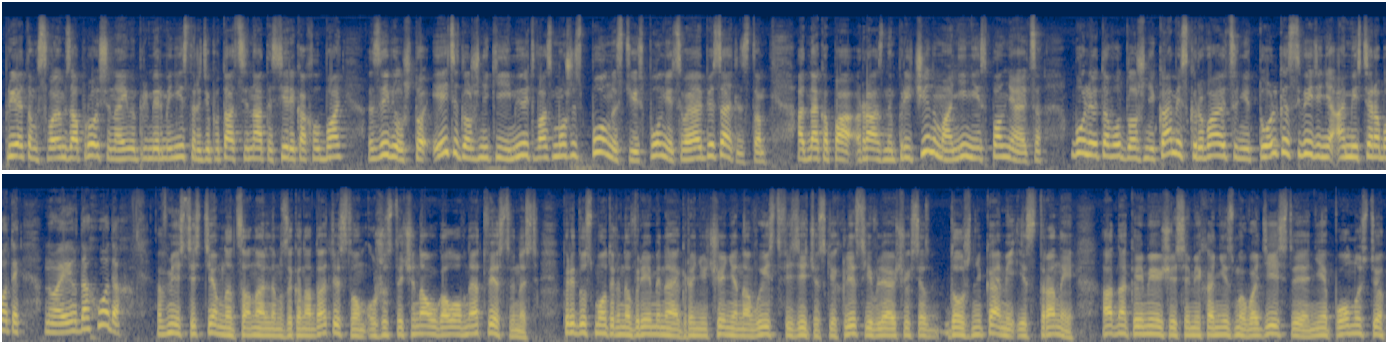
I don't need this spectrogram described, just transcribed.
При этом в своем запросе на имя премьер-министра депутат Сената Серик Ахлбай заявил, что эти должники имеют возможность полностью исполнить свои обязательства. Однако по разным причинам они не исполняются. Более того, должниками скрываются не только сведения о месте работы, но и их доходах. Вместе с тем национальным законодательством ужесточена уголовная ответственность власть. Предусмотрено временное ограничение на выезд физических лиц, являющихся должниками из страны. Однако имеющиеся механизмы воздействия не полностью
